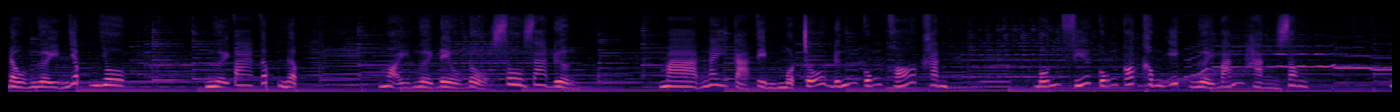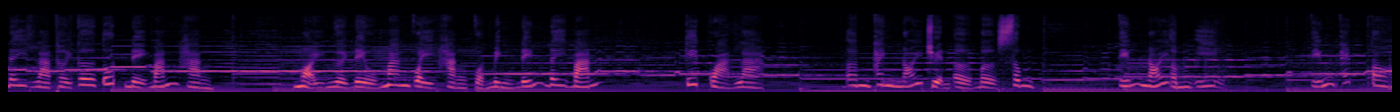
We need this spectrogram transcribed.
Đầu người nhấp nhô. Người ta tấp nập. Mọi người đều đổ xô ra đường. Mà ngay cả tìm một chỗ đứng cũng khó khăn. Bốn phía cũng có không ít người bán hàng rong. Đây là thời cơ tốt để bán hàng. Mọi người đều mang quầy hàng của mình đến đây bán. Kết quả là, Âm thanh nói chuyện ở bờ sông. Tiếng nói ấm y Tiếng thét to.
